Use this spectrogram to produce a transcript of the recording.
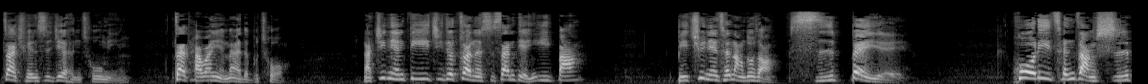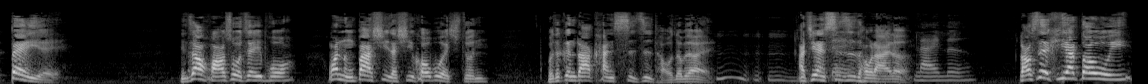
在全世界很出名，在台湾也卖的不错。那今年第一季就赚了十三点一八，比去年成长多少？十倍耶！获利成长十倍耶！你知道华硕这一波，我冷霸系的细抠不 H 吨，我就跟大家看四字头，对不对？嗯嗯嗯。啊，现在四字头来了，来了。老师也 K 下到位。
